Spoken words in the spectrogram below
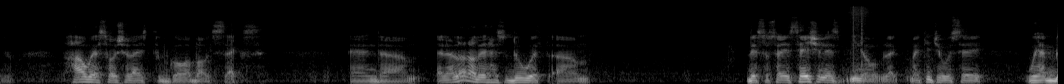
you know, how we are socialized to go about sex. And, um, and a lot of it has to do with um, the socialization is, you know, like my teacher would say, we have,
